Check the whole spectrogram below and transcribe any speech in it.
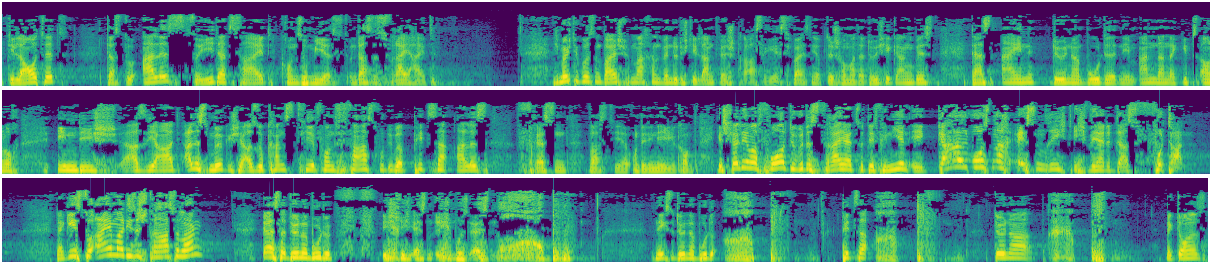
Die lautet, dass du alles zu jeder Zeit konsumierst. Und das ist Freiheit. Ich möchte kurz ein Beispiel machen, wenn du durch die Landwehrstraße gehst. Ich weiß nicht, ob du schon mal da durchgegangen bist. Da ist ein Dönerbude neben anderen. Da gibt's auch noch Indisch, Asiat, alles Mögliche. Also du kannst hier von Fastfood über Pizza alles fressen, was dir unter die Nägel kommt. Jetzt stell dir mal vor, du würdest Freiheit so definieren, egal wo es nach Essen riecht, ich werde das futtern. Dann gehst du einmal diese Straße lang. Erster Dönerbude. Ich riech Essen, ich muss essen. Nächste Dönerbude. Pizza. Döner. McDonalds.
